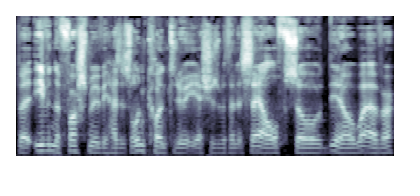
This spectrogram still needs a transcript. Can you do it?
but even the first movie has its own continuity issues within itself. So you know, whatever.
